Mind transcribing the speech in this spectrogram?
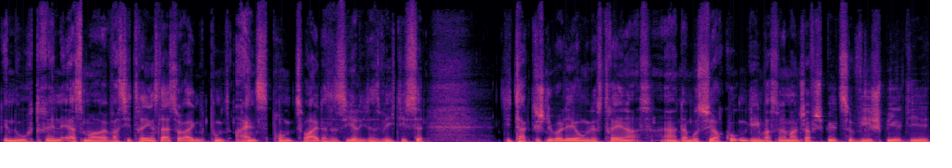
genug drin. Erstmal, was die Trainingsleistung eigentlich Punkt 1, Punkt 2, das ist sicherlich das Wichtigste. Die taktischen Überlegungen des Trainers. Ja, da musst du ja auch gucken, gegen was für eine Mannschaft spielst du, wie spielt die,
